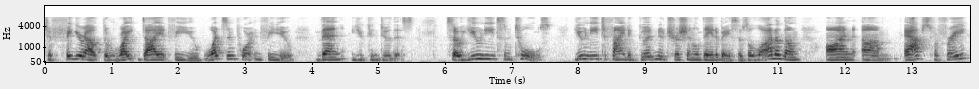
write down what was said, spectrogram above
to figure out the right diet for you, what's important for you, then you can do this. So you need some tools. You need to find a good nutritional database. There's a lot of them on um, apps for free.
